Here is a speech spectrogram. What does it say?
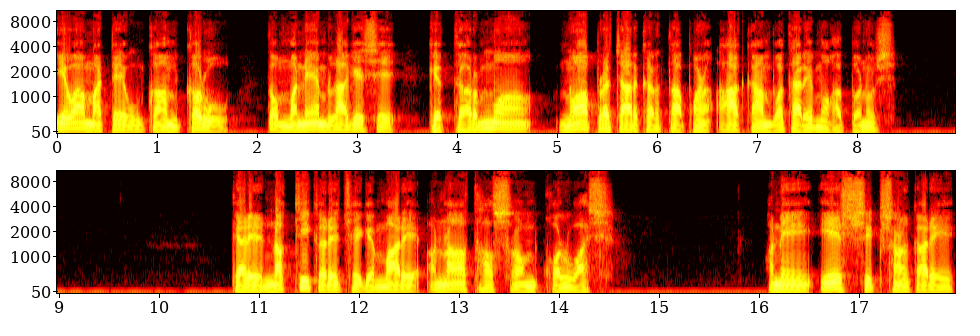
એવા માટે હું કામ કરું, તો મને એમ લાગે છે કે ધર્મનો પ્રચાર કરતાં પણ આ કામ વધારે મહત્વનું છે. ત્યારે નક્કી કરે છે કે મારે અનાથ આશ્રમ ખોલવા છે. અને એ શિક્ષણકારે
